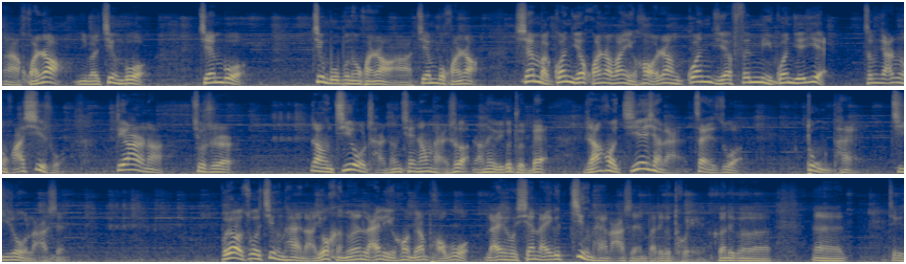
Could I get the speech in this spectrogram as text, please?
啊，环绕里边颈部、肩部。颈部不能环绕啊，肩部环绕。先把关节环绕完以后，让关节分泌关节液，增加润滑系数。第二呢，就是让肌肉产生牵肠反射，让它有一个准备。然后接下来再做动态肌肉拉伸，不要做静态的。有很多人来了以后，比方跑步来以后，先来一个静态拉伸，把这个腿和这个呃这个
